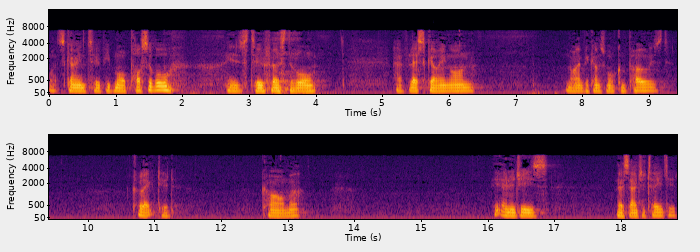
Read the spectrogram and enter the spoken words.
what's going to be more possible is to first of all have less going on, mind becomes more composed, collected, calmer, the energies less agitated,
